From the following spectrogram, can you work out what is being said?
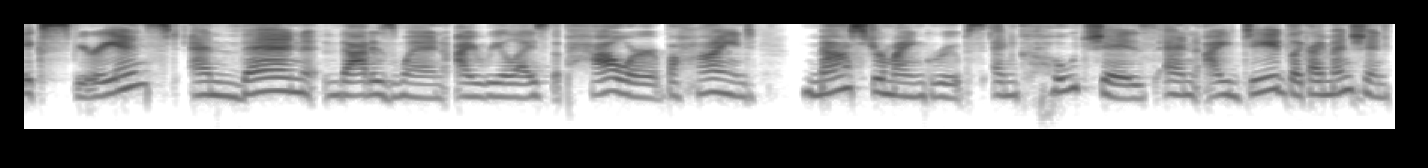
experienced. And then that is when I realized the power behind mastermind groups and coaches. And I did, like I mentioned,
